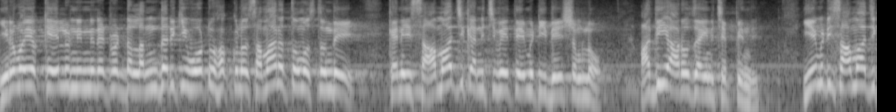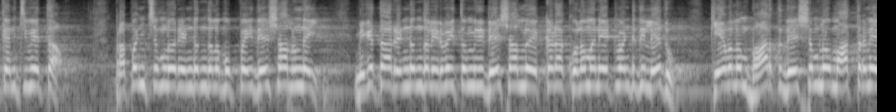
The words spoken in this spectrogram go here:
ఇరవై ఒక్క ఏళ్ళు నిండినటువంటి వాళ్ళందరికీ ఓటు హక్కులో సమానత్వం వస్తుంది. కానీ సామాజిక అణిచివేత ఏమిటి ఈ దేశంలో? అది ఆ రోజు ఆయన చెప్పింది. ఏమిటి సామాజిక అణిచివేత? ప్రపంచంలో రెండు వందల ముప్పై దేశాలున్నాయి. మిగతా రెండు వందల ఇరవై తొమ్మిది దేశాల్లో ఎక్కడా కులం అనేటువంటిది లేదు. కేవలం భారతదేశంలో మాత్రమే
